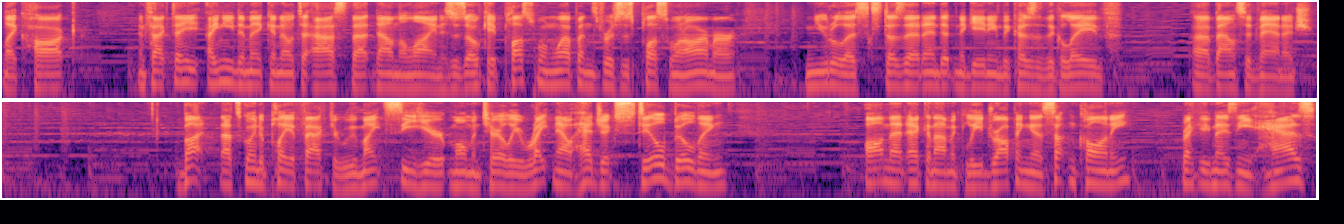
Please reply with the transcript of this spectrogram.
like Hawk. In fact, I, I need to make a note to ask that down the line. Is this okay, plus one weapons versus plus one armor, Mutalisks, does that end up negating because of the glaive uh, bounce advantage? But that's going to play a factor. We might see here momentarily. Right now, Hejek still building on that economic lead, dropping a Sunken colony, recognizing he has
